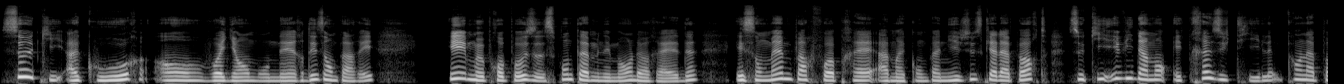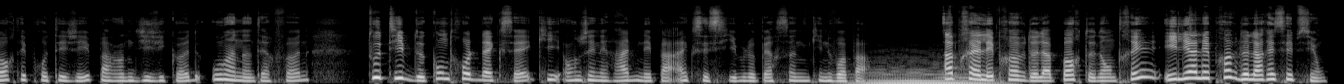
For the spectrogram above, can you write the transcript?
ceux qui accourent en voyant mon air désemparé et me proposent spontanément leur aide et sont même parfois prêts à m'accompagner jusqu'à la porte, ce qui évidemment est très utile quand la porte est protégée par un digicode ou un interphone, tout type de contrôle d'accès qui en général n'est pas accessible aux personnes qui ne voient pas. Après l'épreuve de la porte d'entrée, il y a l'épreuve de la réception.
